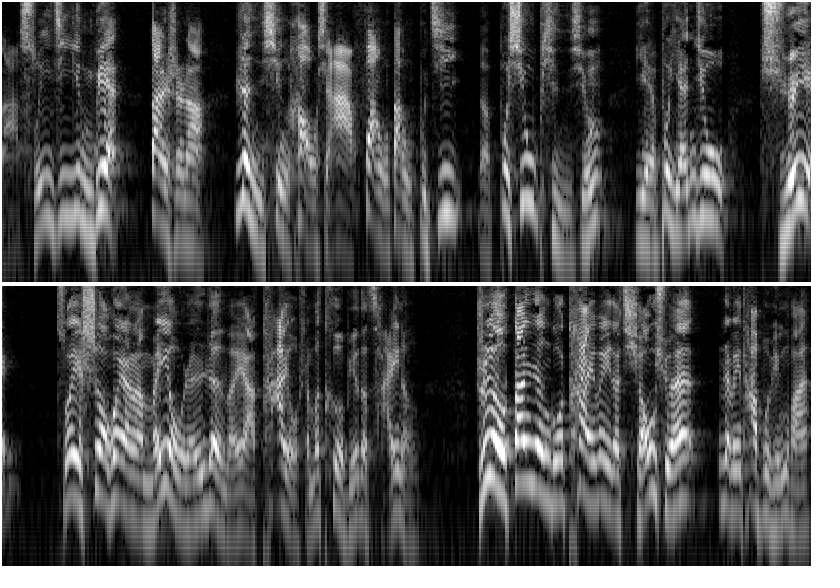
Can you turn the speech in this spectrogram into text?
啊，随机应变，但是呢任性好侠，放荡不羁啊，不修品行，也不研究学业，所以社会上呢没有人认为啊他有什么特别的才能，只有担任过太尉的乔玄认为他不平凡。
